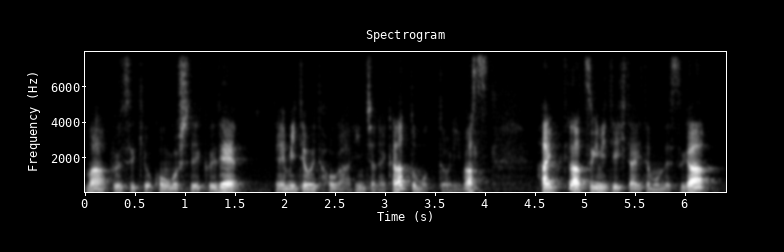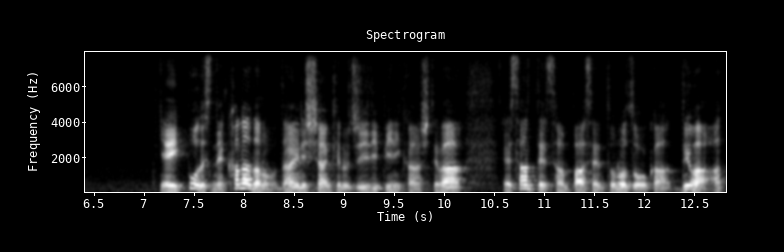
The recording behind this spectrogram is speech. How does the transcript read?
ま分析を今後していく上で見ておいた方がいいんじゃないかなと思っております。はい、では次見ていきたいと思うんですが一方ですねカナダの第二四半期の GDP に関しては3.3%の増加ではあっ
